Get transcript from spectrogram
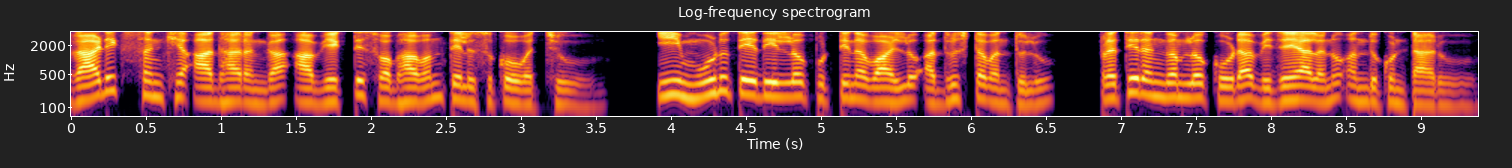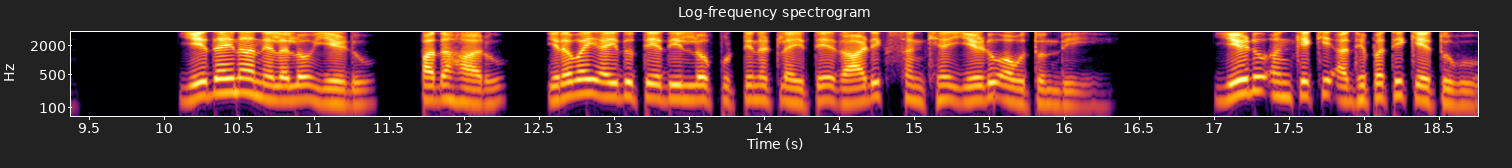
రాడిక్స్ సంఖ్య ఆధారంగా ఆ వ్యక్తి స్వభావం తెలుసుకోవచ్చు. ఈ మూడు తేదీల్లో పుట్టిన వాళ్ళు అదృష్టవంతులు ప్రతి రంగంలో కూడా విజయాలను అందుకుంటారు. ఏదైనా నెలలో ఏడు పదహారు ఇరవై ఐదు తేదీల్లో పుట్టినట్లయితే రాడిక్స్ సంఖ్య ఏడు అవుతుంది. ఏడు అంకెకి అధిపతి కేతువు.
